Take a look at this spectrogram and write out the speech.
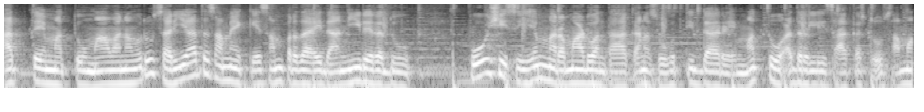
ಅತ್ತೆ ಮತ್ತು ಮಾವನವರು ಸರಿಯಾದ ಸಮಯಕ್ಕೆ ಸಂಪ್ರದಾಯದ ನೀರೆರೆದು ಪೋಷಿಸಿ ಹೆಮ್ಮರ ಮಾಡುವಂತಹ ಕನಸು ಹೊತ್ತಿದ್ದಾರೆ ಮತ್ತು ಅದರಲ್ಲಿ ಸಾಕಷ್ಟು ಸಮ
